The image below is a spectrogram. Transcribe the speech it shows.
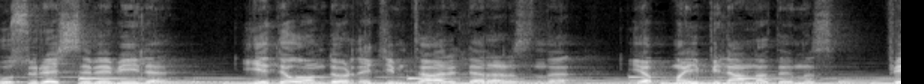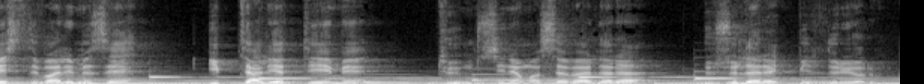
bu süreç sebebiyle 7-14 Ekim tarihleri arasında yapmayı planladığımız festivalimizi iptal ettiğimi tüm sinema severlere üzülerek bildiriyorum.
